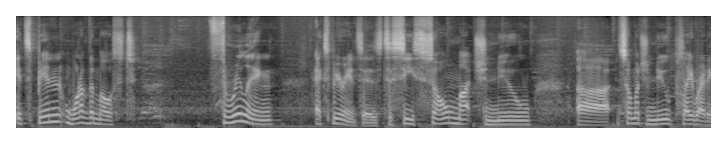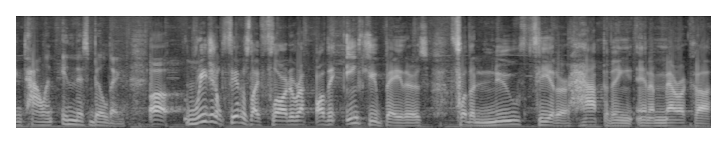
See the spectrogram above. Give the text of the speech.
it's been one of the most thrilling experiences to see so much new uh, so much new playwriting talent in this building. Uh, regional theaters like Florida Rep are the incubators for the new theater happening in America.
